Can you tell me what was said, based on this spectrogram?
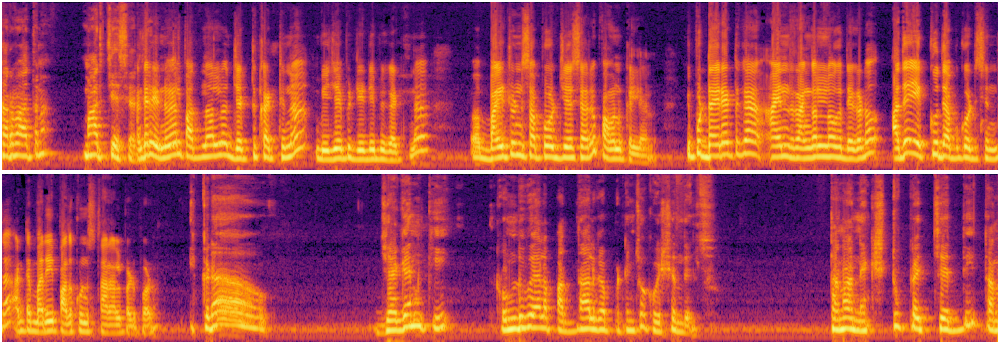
తర్వాతన మార్చేశారు. అంటే రెండు వేల పద్నాలుగులో జట్టు కట్టిన బీజేపీ టీడీపీ కట్టిన బయట నుండి సపోర్ట్ చేశారు పవన్ కళ్యాణ్. ఇప్పుడు డైరెక్ట్గా ఆయన రంగంలోకి దిగడం అదే ఎక్కువ దెబ్బ కొట్టిందా? అంటే మరీ పదకొండు స్థానాలు పడిపోవడం. ఇక్కడ జగన్కి రెండు వేల పద్నాలుగు అప్పటి నుంచి ఒక విషయం తెలుసు. తన నెక్స్ట్ ప్రత్యర్థి తన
